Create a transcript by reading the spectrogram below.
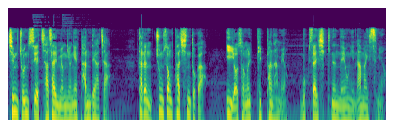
짐 존스의 자살 명령에 반대하자 다른 충성파 신도가 이 여성을 비판하며 묵살시키는 내용이 남아 있으며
